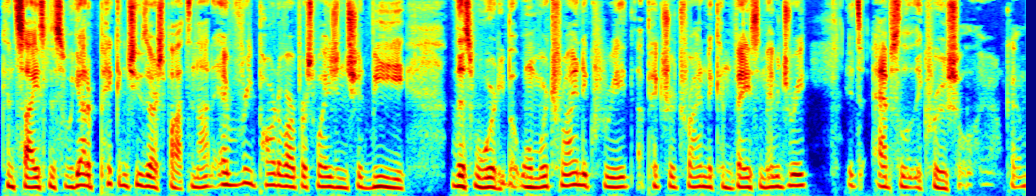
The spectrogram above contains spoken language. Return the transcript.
conciseness. We got to pick and choose our spots. Not every part of our persuasion should be this wordy, but when we're trying to create a picture, trying to convey some imagery, it's absolutely crucial. Okay.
